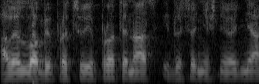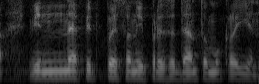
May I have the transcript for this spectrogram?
Але лобі працює проти нас, і до сьогоднішнього дня він не підписаний президентом України.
